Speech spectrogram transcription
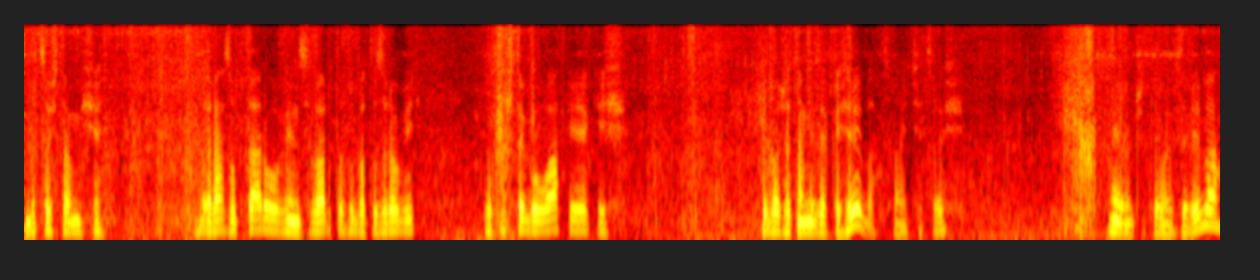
bo coś tam mi się raz obtarło, więc warto chyba to zrobić. Oprócz tego łapię jakieś... Chyba, że tam jest jakaś ryba. Słuchajcie, coś. Nie wiem, czy to jest ryba,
